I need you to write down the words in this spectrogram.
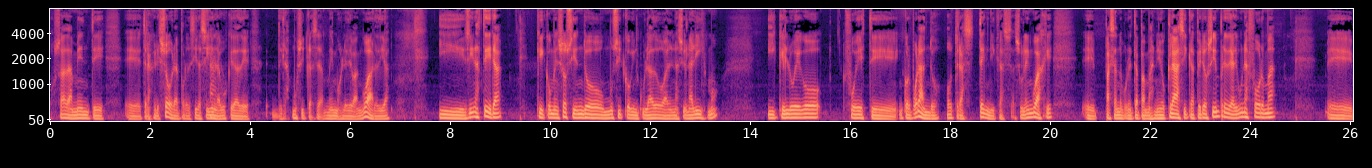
osadamente eh, transgresora, por decir así, en la búsqueda de, de las músicas, llamémosle de vanguardia. Y Ginastera, que comenzó siendo un músico vinculado al nacionalismo y que luego fue este, incorporando otras técnicas a su lenguaje, eh, pasando por una etapa más neoclásica, pero siempre de alguna forma eh,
